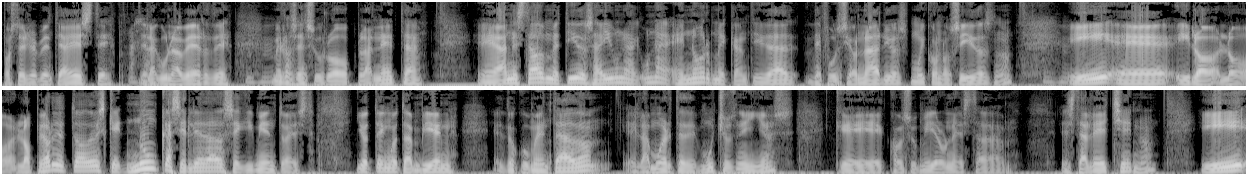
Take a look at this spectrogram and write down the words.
posteriormente a este de Laguna Verde, me lo censuró Planeta, eh, han estado metidos ahí una, una enorme cantidad de funcionarios muy conocidos, ¿no? Y, eh, y lo, lo, lo, peor de todo es que nunca se le ha dado seguimiento a esto. Yo tengo también eh, documentado la muerte de muchos niños que consumieron esta, esta leche, ¿no? Y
